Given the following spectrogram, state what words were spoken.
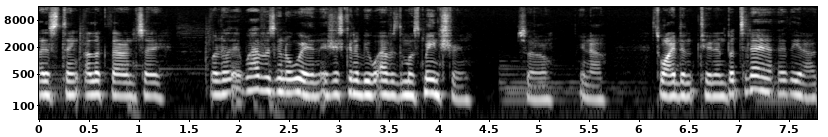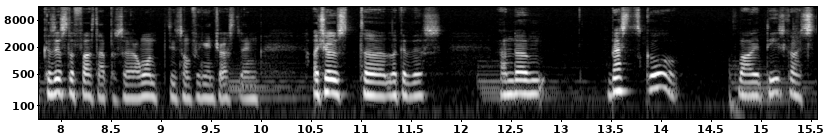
I just think I look there and say, well, whatever's gonna win, it's just gonna be whatever's the most mainstream. So you know, that's why I didn't tune in. But today, you know, because it's the first episode, I wanted to do something interesting. I chose to look at this, and um, best score by these guys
